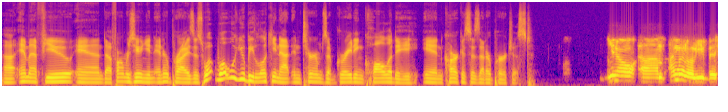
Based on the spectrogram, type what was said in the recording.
uh MFU and uh, Farmers Union Enterprises? What what will you be looking at in terms of grading quality in carcasses that are purchased? You know, um, I'm going to leave this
